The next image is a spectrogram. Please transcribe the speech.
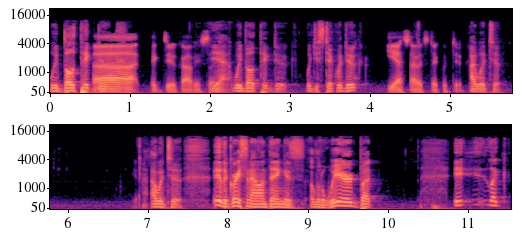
We both picked Duke. Uh, pick Duke, obviously. yeah, we both picked Duke. Would you stick with Duke? Yes, I would stick with Duke. I would too. I would too. Yeah, the Grayson Allen thing is a little weird, but it- like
